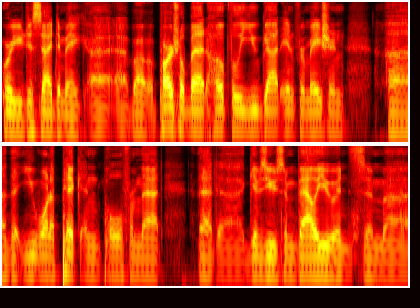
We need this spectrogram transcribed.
or you decide to make uh, a, a partial bet, hopefully you got information uh, that you want to pick and pull from that that uh, gives you some value and some uh,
